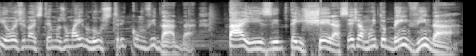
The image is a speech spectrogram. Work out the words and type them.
E hoje nós temos uma ilustre convidada, Thaís Teixeira. Seja muito bem-vinda.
